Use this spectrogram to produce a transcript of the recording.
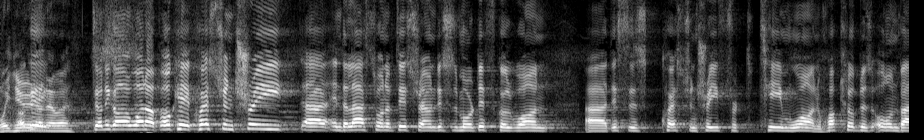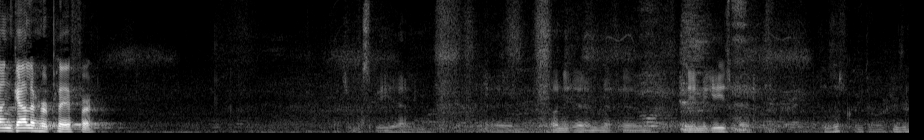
We knew okay, that anyway. Donegal one up. Okay, question three uh, in the last one of this round. This is a more difficult one. Uh, this is question three for team one. What club does Eoghan Bán Gallagher play for? must be um, um, um, um, Neil McGee's mate. Is it? Is it?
